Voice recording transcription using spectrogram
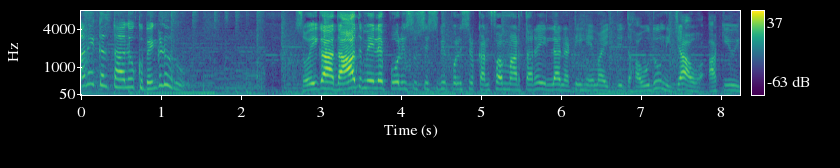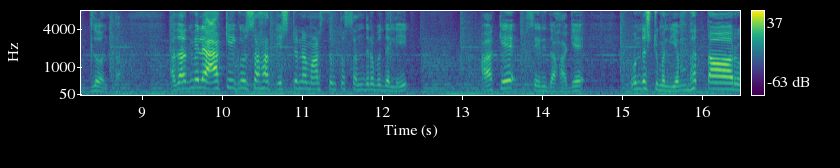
Anekal taluk, Bengaluru. So ಈಗ ಅದಾದ ಮೇಲೆ ಪೊಲೀಸರು ಸಿ ಸಿ ಪೊಲೀಸರು ಕನ್ಫರ್ಮ್ ಮಾಡ್ತಾರೆ, ಇಲ್ಲ ನಟಿ ಹೇಮಾ ಇದ್ದಿದ್ದು ಹೌದು, ನಿಜ, ಆಕೆಯು ಇದ್ಲು ಅಂತ. ಅದಾದಮೇಲೆ ಆಕೆಗೂ ಸಹ ಟೆಸ್ಟನ್ನು ಮಾಡಿಸಿದಂಥ ಸಂದರ್ಭದಲ್ಲಿ ಆಕೆ ಸೇರಿದ ಹಾಗೆ ಒಂದಷ್ಟು ಮಂದಿ, ಎಂಬತ್ತಾರು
